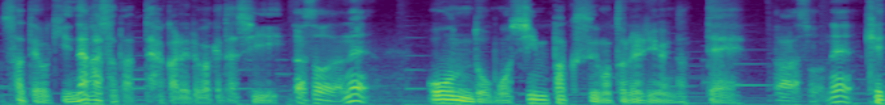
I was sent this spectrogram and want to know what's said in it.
さておき長さだって測れるわけだしあそうだね。温度も心拍数も取れるようになってあそうね、血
